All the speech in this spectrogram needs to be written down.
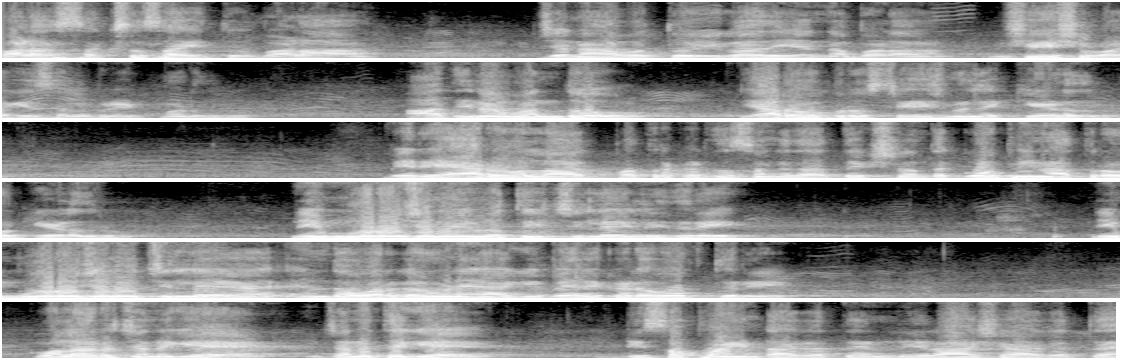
ಭಾಳ ಸಕ್ಸಸ್ ಆಯಿತು ಭಾಳ ಜನ ಅವತ್ತು ಯುಗಾದಿಯನ್ನು ಭಾಳ ವಿಶೇಷವಾಗಿ ಸೆಲೆಬ್ರೇಟ್ ಮಾಡಿದ್ರು. ಆ ದಿನ ಒಂದು ಯಾರೋ ಒಬ್ಬರು ಸ್ಟೇಜ್ ಮೇಲೆ ಕೇಳಿದ್ರು. ಬೇರೆ ಯಾರೋ ಅಲ್ಲ, ಪತ್ರಕರ್ತ ಸಂಘದ ಅಧ್ಯಕ್ಷರಂತ ಗೋಪಿನಾಥ್ರವ್ರು ಕೇಳಿದ್ರು. ನೀವು ಮೂರು ಜನ ಇವತ್ತು ಈ ಜಿಲ್ಲೆಯಲ್ಲಿ ಇದ್ದೀರಿ. ನೀವು ಮೂರು ಜನ ಜಿಲ್ಲೆಯಿಂದ ವರ್ಗಾವಣೆಯಾಗಿ ಬೇರೆ ಕಡೆ ಹೋಗ್ತೀರಿ. ಕೋಲಾರ ಜನಗೆ, ಜನತೆಗೆ ಡಿಸಪಾಯಿಂಟ್ ಆಗುತ್ತೆ, ನಿರಾಶೆ ಆಗುತ್ತೆ.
